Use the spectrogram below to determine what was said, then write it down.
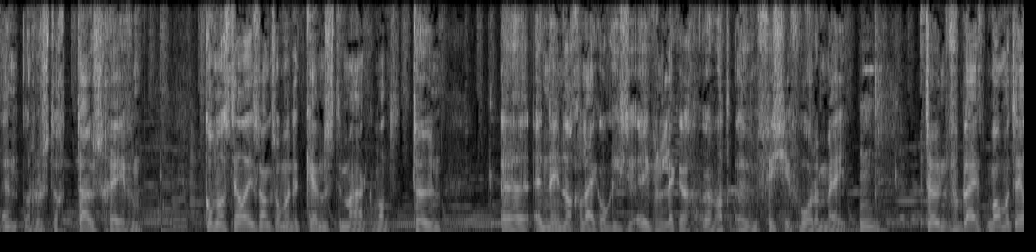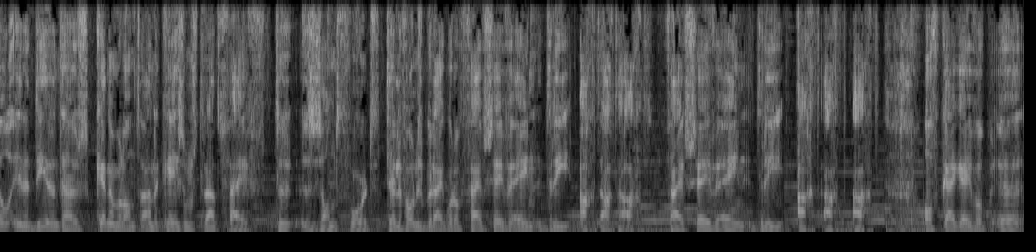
en rustig thuis geven? Kom dan snel eens langs om met de kennis te maken, want Teun... eh, en neem dan gelijk ook even lekker eh, wat een visje voor hem mee. Teun verblijft momenteel in het dierenthuis Kennemerland... aan de Keesomstraat 5 te Zandvoort. Telefoon is bereikbaar op 571-3888. 571-3888. Of kijk even op eh, eh,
